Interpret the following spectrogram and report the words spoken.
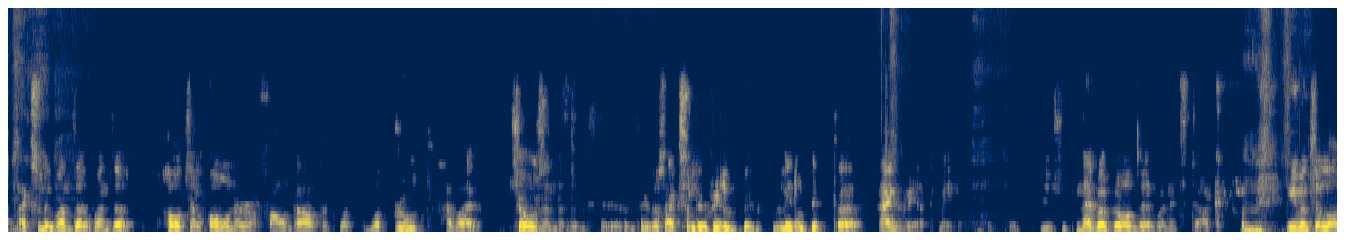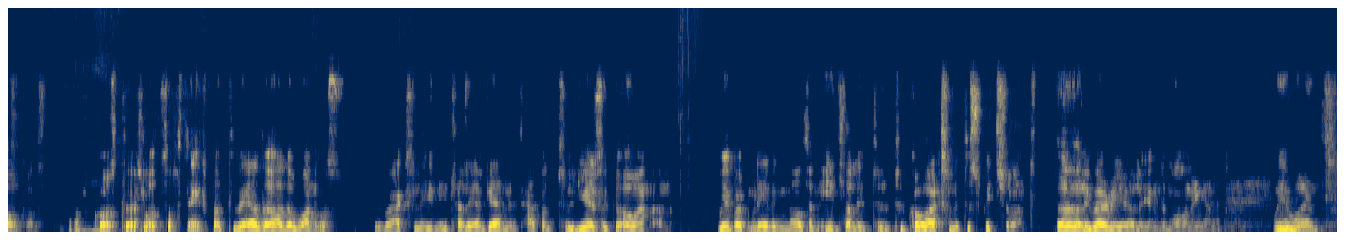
and actually, when the when the hotel owner found out that what what route have I chosen, he was actually a little bit, little bit uh, angry at me. You should never go there when it's dark, mm. even to locals. Of course, there's lots of things, but the other other one was we were actually in Italy again. It happened two years ago, and, and we were leaving northern Italy to, to go actually to Switzerland early, very early in the morning, and we went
